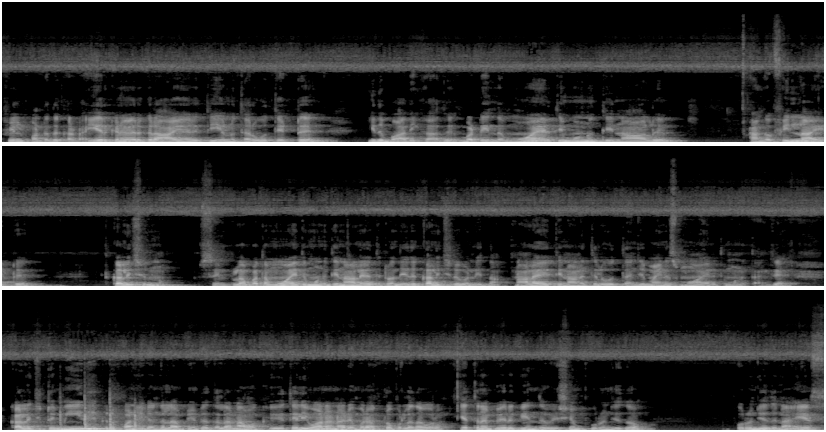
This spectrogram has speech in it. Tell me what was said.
ஃபில் பண்ணுறது கரெக்டாக ஏற்கனவே இருக்கிற ஆயிரத்தி எழுநூற்றி அறுபத்தெட்டு இது பாதிக்காது. பட் இந்த மூவாயிரத்தி முந்நூற்றி நாலு அங்கே ஃபில் ஆகிட்டு கழிச்சிடணும். சிம்பிளாக பார்த்தா மூவாயிரத்தி முந்நூற்றி நாலு எடுத்துகிட்டு வந்து இதை கழிச்சிட வேண்டியது தான் நாலாயிரத்தி நானூற்றி எழுபத்தஞ்சு மைனஸ் மூவாயிரத்தி முந்நூற்றஞ்சு கழிச்சிட்டு மீதி இருக்கிற பணியிடங்கள் அப்படின்றதெல்லாம் நமக்கு தெளிவான நடைமுறை அக்டோபரில் தான் வரும். எத்தனை பேருக்கு இந்த விஷயம் புரிஞ்சுதோ புரிஞ்சதுன்னா yes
